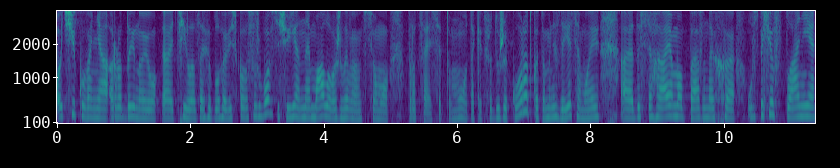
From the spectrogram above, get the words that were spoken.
очікування родиною е, тіла загиблого військовослужбовця, що є немало важливим в цьому процесі. Тому, так якщо дуже коротко, то мені здається, ми досягаємо певних успіхів в плані е,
